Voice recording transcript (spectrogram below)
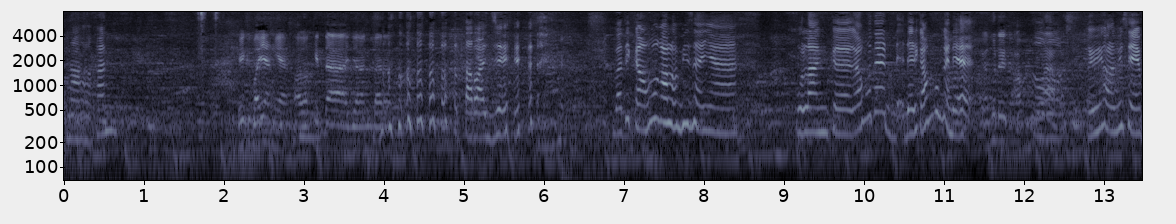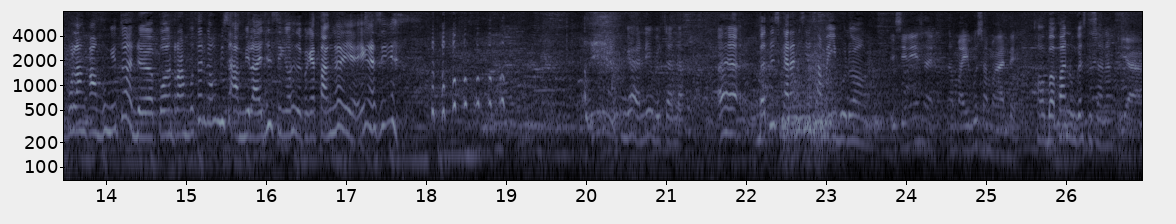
nah kan Jadi kebayang ya kalau kita jalan bareng. tar aja berarti kamu kalau misalnya pulang ke kamu tuh dari kampung kan ya Aku dari kampung Oh, lah pasti. tapi kalau misalnya pulang kampung itu ada pohon rambutan kamu bisa ambil aja sih nggak usah pakai tangga ya, iya nggak sih? Enggak, ini bercanda. Eh, berarti sekarang di sini sama ibu doang. Di sini sama ibu sama adik. Kalau bapak nugas di sana. Iya,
